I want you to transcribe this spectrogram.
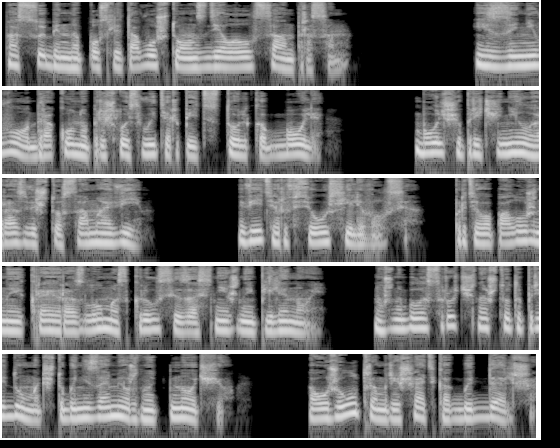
Особенно после того, что он сделал с Антрасом. Из-за него дракону пришлось вытерпеть столько боли. Больше причинила разве что сама Ви. Ветер все усиливался. Противоположный край разлома скрылся за снежной пеленой. Нужно было срочно что-то придумать, чтобы не замерзнуть ночью, а уже утром решать, как быть дальше.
